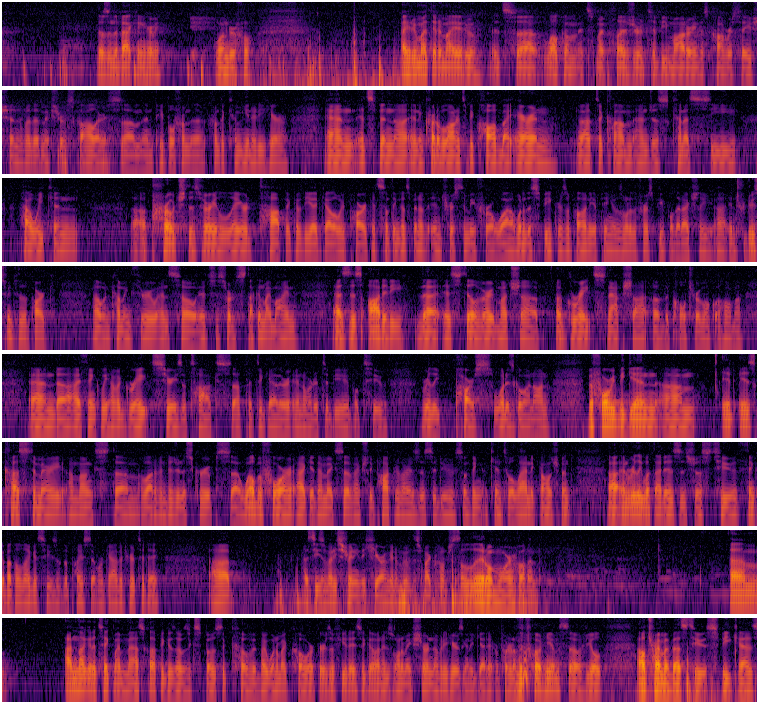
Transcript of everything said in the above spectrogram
Those in the back, can you hear me? Wonderful. Ayurumatira Mayeru, it's uh, welcome. It's my pleasure to be moderating this conversation with a mixture of scholars um, and people from the from the community here. And it's been uh, an incredible honor to be called by Aaron uh, to come and just kind of see how we can uh, approach this very layered topic of the Ed Galloway Park. It's something that's been of interest to me for a while. One of the speakers, Apollonia Pinga, was one of the first people that actually uh, introduced me to the park uh, when coming through, and so it's just sort of stuck in my mind as this oddity that is still very much uh, a great snapshot of the culture of Oklahoma. And I think we have a great series of talks put together in order to be able to really parse what is going on. Before we begin, um, it is customary amongst um, a lot of indigenous groups, uh, well before academics have actually popularized this, to do something akin to a land acknowledgement. Uh, and really, what that is is just to think about the legacies of the place that we're gathered here today. Uh, I see somebody straining to hear. I'm going to move this microphone just a little more. Hold on. Um, I'm not going to take my mask off because I was exposed to COVID by one of my coworkers a few days ago, and I just want to make sure nobody here is going to get it or put it on the podium. So if you'll, I'll try my best to speak as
